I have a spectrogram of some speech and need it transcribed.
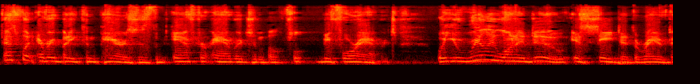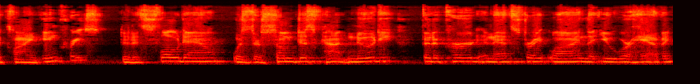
That's what everybody compares is the after average and before average. What you really want to do is see did the rate of decline increase? Did it slow down? Was there some discontinuity that occurred in that straight line that you were having?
